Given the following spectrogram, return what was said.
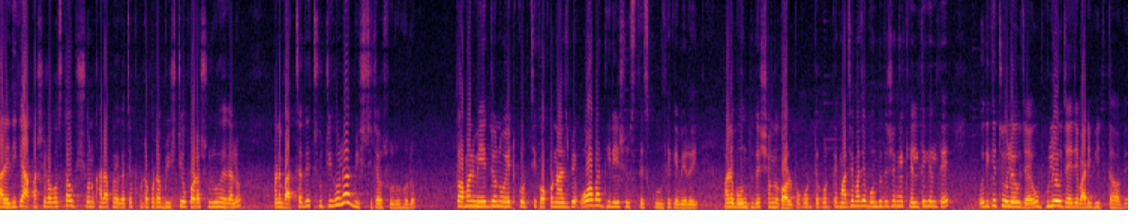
আর এদিকে আকাশের অবস্থাও ভীষণ খারাপ হয়ে গেছে। ফোটা ফোটা বৃষ্টিও পড়া শুরু হয়ে গেল। মানে বাচ্চাদের ছুটি হলো আর বৃষ্টিটাও শুরু হলো। তো আমার মেয়ের জন্য ওয়েট করছি, কখন আসবে? ও আবার ধীরে সুস্থে স্কুল থেকে বেরোয়। মানে বন্ধুদের সঙ্গে গল্প করতে করতে, মাঝে মাঝে বন্ধুদের সঙ্গে খেলতে খেলতে ওদিকে চলেও যায়। ও ভুলেও যায় যে বাড়ি ফিরতে হবে।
